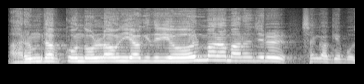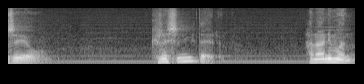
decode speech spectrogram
아름답고 놀라운 이야기들이 얼마나 많은지를 생각해 보세요. 그렇습니다, 여러분. 하나님은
